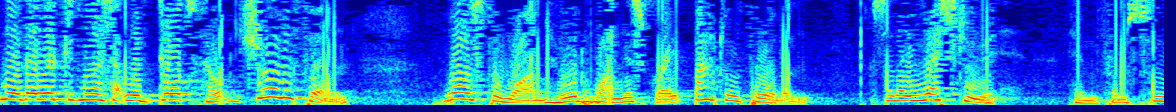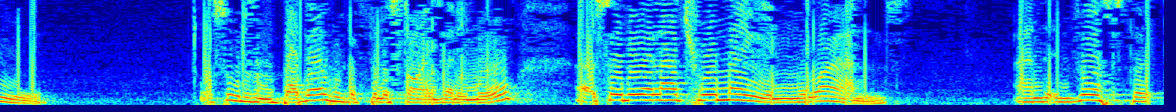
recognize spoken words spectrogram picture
No, they recognize that with God's help, Jonathan was the one who had won this great battle for them. So they rescue him from Saul. Well, Saul doesn't bother with the Philistines anymore, uh, so they're allowed to remain in the land. And in verse 52,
